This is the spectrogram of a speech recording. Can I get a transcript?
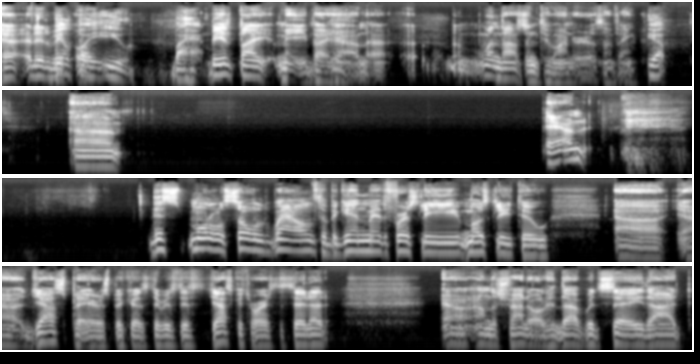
uh, a little Built bit built by you. By hand. built by me by hand, uh, uh, one thousand two hundred or something. Yep. Um, and this model sold well to begin with. Firstly, mostly to uh, uh, jazz players because there was this jazz guitarist that said that uh, Anders Svärdahl that would say that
